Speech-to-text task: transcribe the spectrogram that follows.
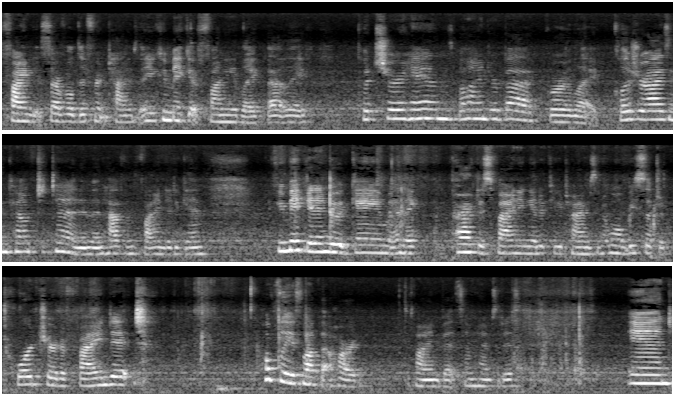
find it several different times. And you can make it funny like that, like put your hands behind your back or like close your eyes and count to 10 and then have them find it again. If you make it into a game and they practice finding it a few times and it won't be such a torture to find it. Hopefully it's not that hard to find, but sometimes it is. And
